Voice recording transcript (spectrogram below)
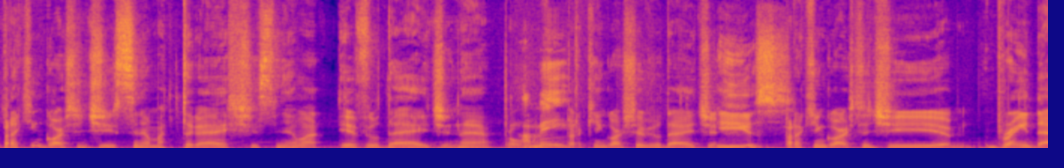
pra quem gosta de cinema trash, cinema Evil Dead, né? Pra, Amém. pra quem gosta de Evil Dead. Isso. Pra quem gosta de Brain Dead,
